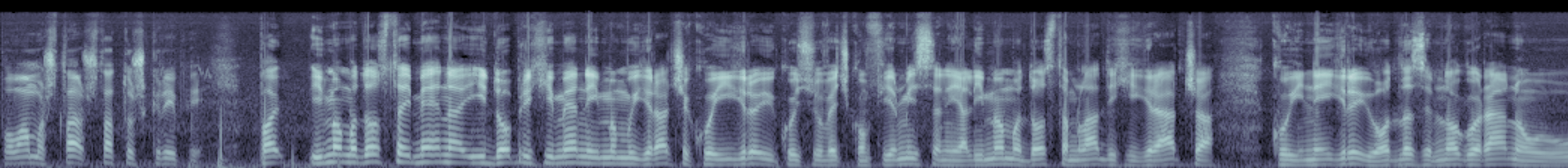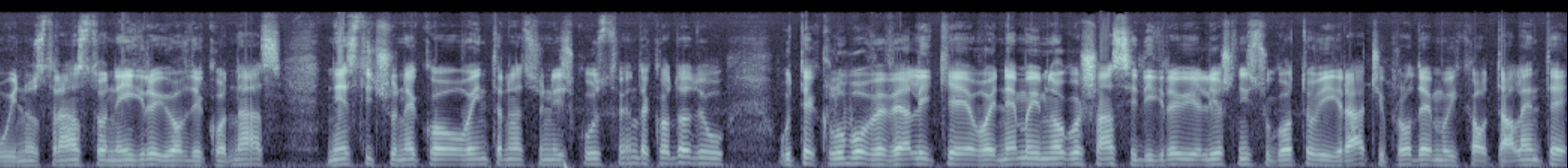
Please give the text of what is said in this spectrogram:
po vama šta, šta to škripi? Pa imamo dosta imena i dobrih imena, imamo igrače koji igraju i koji su već konfirmisani, ali imamo dosta mladih igrača koji ne igraju, odlaze mnogo rano u inostranstvo, ne igraju ovde kod nas, ne stiču neko ovaj, internacionalno iskustvo i onda kad odu u te klubove velike, ovaj, nemaju mnogo šansi da igraju jer još nisu gotovi igrači, prodajemo ih kao talente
